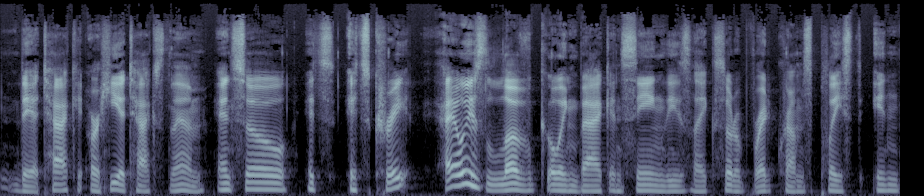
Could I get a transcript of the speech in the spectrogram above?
they attack or he attacks them and so it's it's great I always love going back and seeing these like sort of breadcrumbs placed in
